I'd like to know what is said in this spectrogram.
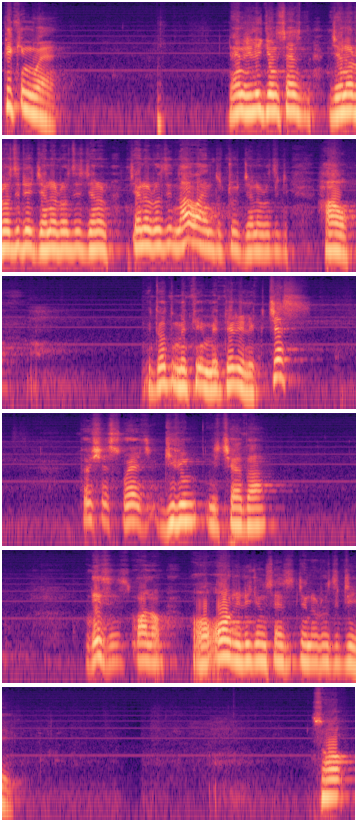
picking way. Then religion says generosity, generosity, gener- generosity. Now I understood generosity. How? Without materially, just precious words, giving each other. This is one of, all religion says generosity. So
